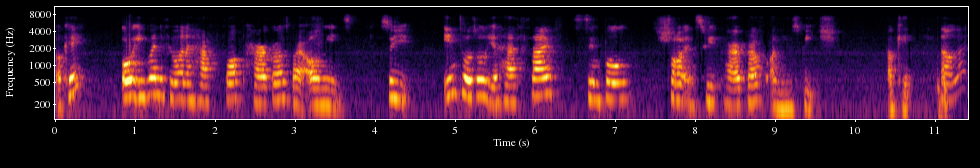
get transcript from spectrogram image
Okay? or even if you want to have four paragraphs by all means. So you, in total, you have five simple, short and sweet paragraph on your speech. Okay, now let's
